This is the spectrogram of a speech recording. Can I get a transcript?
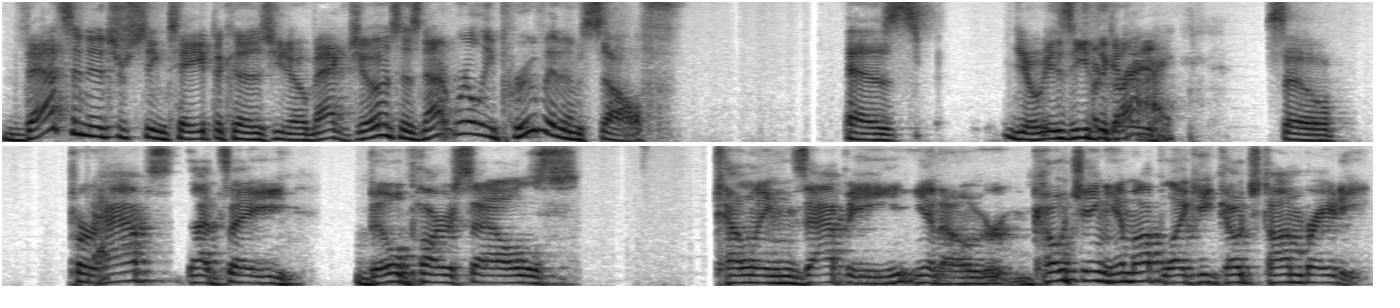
that's an interesting tape because you know Mac Jones has not really proven himself as you know is he the Agreed. guy? So Perhaps that's a Bill Parcells telling Zappe, you know, coaching him up like he coached Tom Brady.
